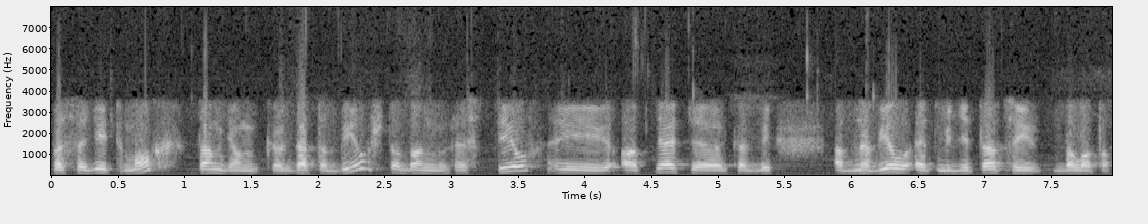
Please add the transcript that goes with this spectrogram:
посадить мох там, где он когда-то был, чтобы он растил и опять э, как бы обновил эту медитацию болотов.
